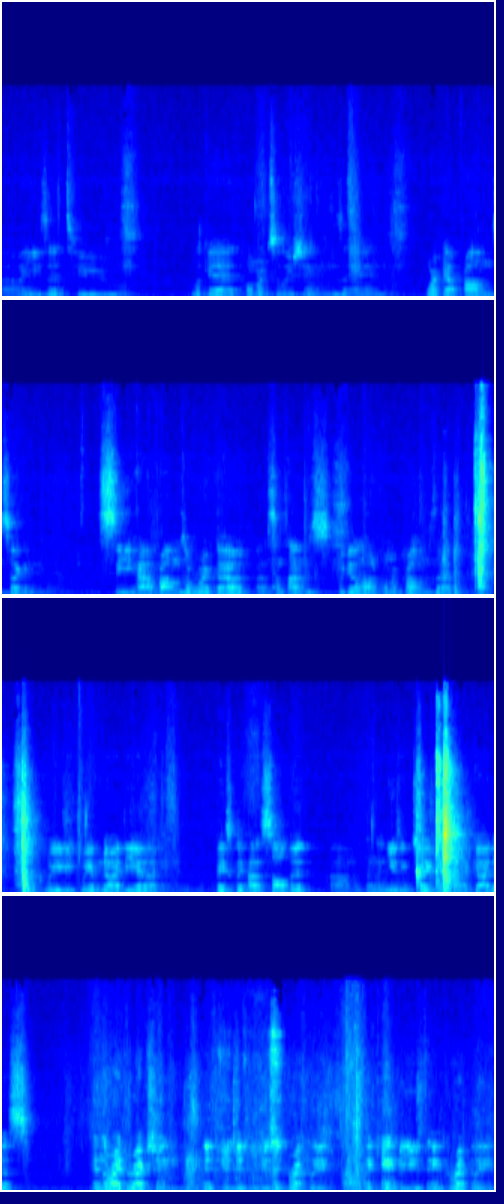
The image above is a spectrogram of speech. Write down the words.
Um, I use it to look at homework solutions and work out problems so I can see how problems are worked out. Uh, sometimes we get a lot of homework problems that we, we have no idea basically how to solve it. Um, and then using Chegg can kind of guide us in the right direction if you, if you use it correctly. Um, it can be used incorrectly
